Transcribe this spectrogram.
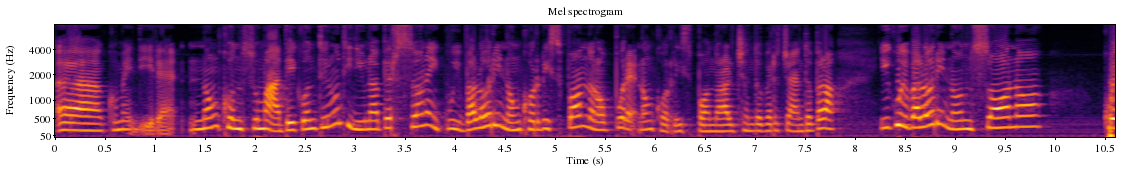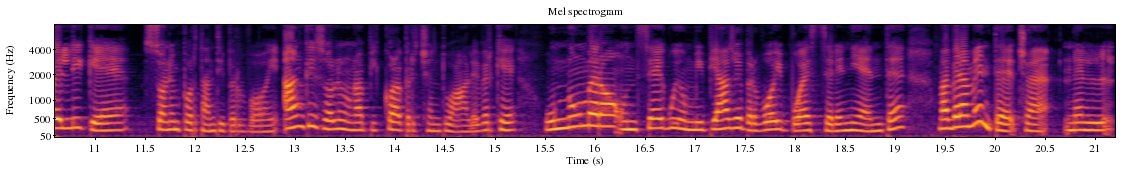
uh, come dire, non consumate i contenuti di una persona i cui valori non corrispondono oppure non corrispondono al 100%, però i cui valori non sono quelli che sono importanti per voi, anche solo in una piccola percentuale, perché un numero, un segui, un mi piace per voi può essere niente, ma veramente, cioè, nel,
